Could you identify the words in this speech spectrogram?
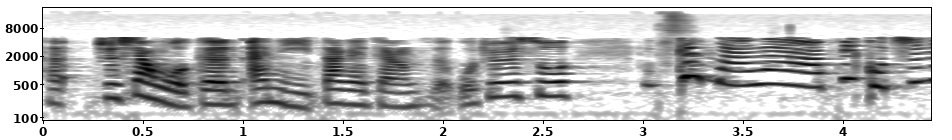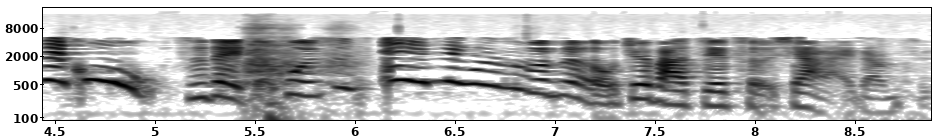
很就像我跟安妮大概这样子，我就会说你干嘛啦，屁股吃内裤之类的，或者是哎那个什么的，我就会把它直接扯下来这样子。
